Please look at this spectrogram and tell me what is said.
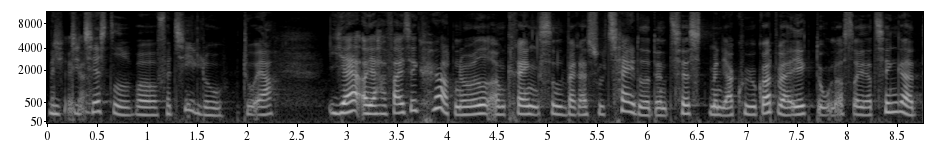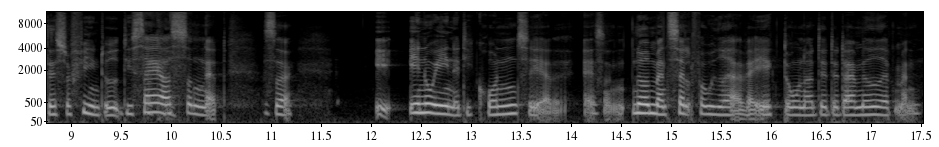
men tjekker. de testede, hvor fertil du, du er. Ja, og jeg har faktisk ikke hørt noget omkring, sådan, hvad resultatet af den test, men jeg kunne jo godt være ægdonor, så jeg tænker, at det så fint ud. De sagde okay. også sådan, at altså, endnu en af de grunde til, at altså, noget man selv får ud af at være ægdonor, det er det der med, at man,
